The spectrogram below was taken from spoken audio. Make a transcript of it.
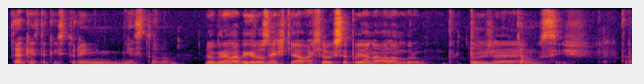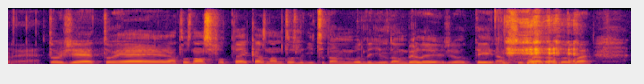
Tak je taky studijní město, no. Do Granady bych hrozně chtěl a chtěl bych se podívat na Alhambru, protože... Mm, to musíš. To je. Protože to je, já to znám z fotek a znám to z lidí, co tam, od lidí, co tam byli, že jo, ty například a tohle.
